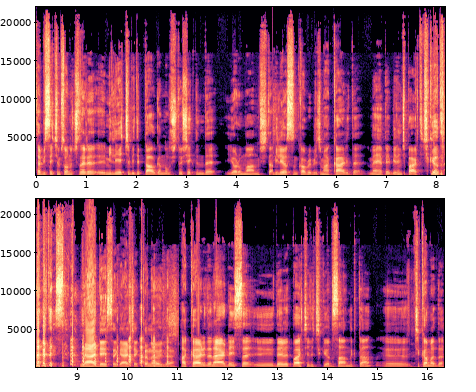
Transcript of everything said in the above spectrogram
Tabii seçim sonuçları e, milliyetçi bir dip dalganın oluştuğu şeklinde yorumlanmıştı. Biliyorsun Kobra Biricim Hakkari'de MHP birinci parti çıkıyordu neredeyse. Neredeyse gerçekten öyle. Hakkari'de neredeyse e, Devlet Bahçeli çıkıyordu sandıktan. E, çıkamadı.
